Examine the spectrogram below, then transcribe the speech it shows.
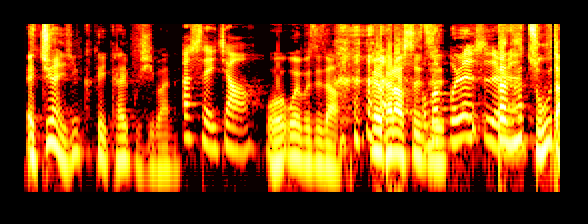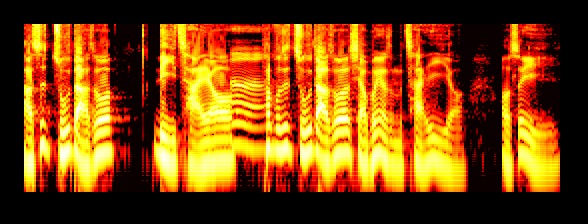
哎，居然已经可以开补习班了。啊，谁教？我我也不知道，没有看到师资。我们不认识。但他主打是主打说理财哦，嗯、他不是主打说小朋友什么才艺哦。哦，所以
